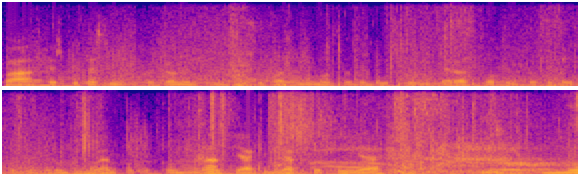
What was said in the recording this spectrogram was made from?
2, też 15 minut z Skorpionem i przypadł mi mocno do gustu i teraz po tym, co tutaj sobie zrobiłem, po tych kombinacjach i jak to czuję, no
